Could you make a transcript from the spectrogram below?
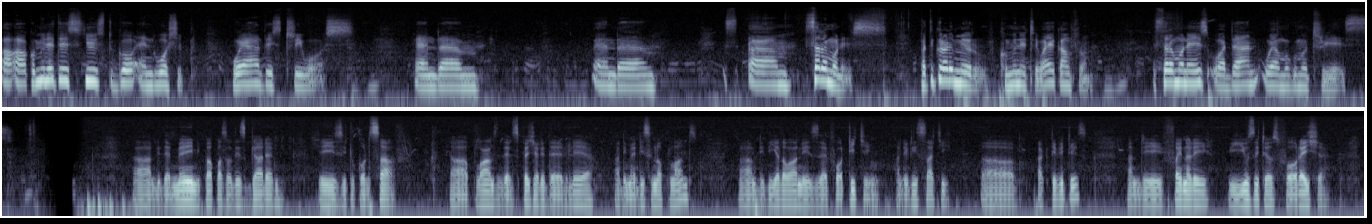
Our, our communities used to go and worship where this tree was. And, um, and um, um, ceremonies, particularly Meru community, where I come from, ceremonies were done where Mugumo tree is. And the main purpose of this garden is to conserve uh, plants, especially the layer the medicinal plants. And the other one is uh, for teaching and the research uh, activities. And the, finally, we use it as for leisure.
